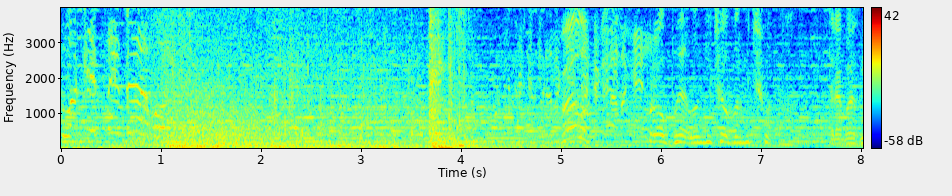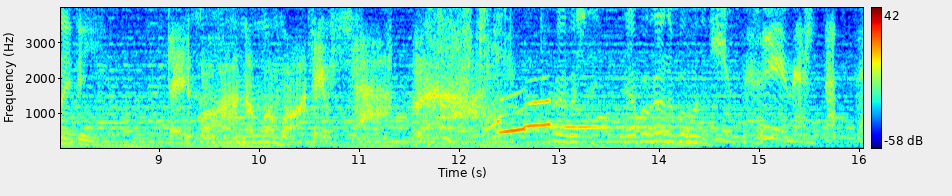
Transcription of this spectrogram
Блакитний демон! Про Белу нічого не чутно. Треба знайти її. Ти погано поводився. Вибачте, я погано поводився. І згинеш за це,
